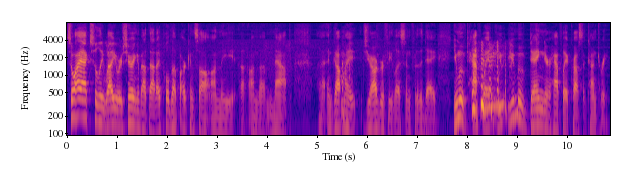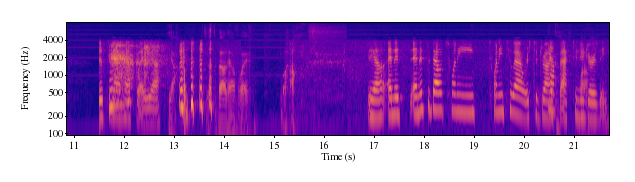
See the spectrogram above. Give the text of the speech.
So I actually, while you were sharing about that, I pulled up Arkansas on the uh, on the map uh, and got my geography lesson for the day. You moved halfway. you you moved dang near halfway across the country. Just about halfway, yeah. Yeah, just about halfway. Wow. Yeah, and it's and it's about 20 22 hours to drive Yeah. back to New Wow. Jersey.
